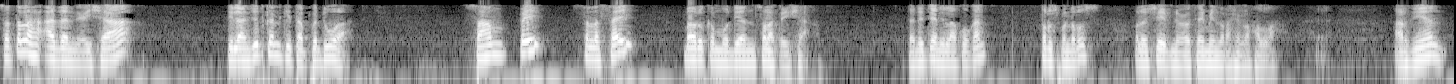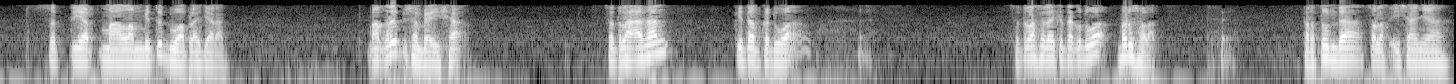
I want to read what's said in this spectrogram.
Setelah azan isya, dilanjutkan kitab kedua. Sampai selesai, baru kemudian sholat isya. Dan itu yang dilakukan terus menerus oleh Syekh Ibn Uthaymin rahimahullah. Artinya setiap malam itu dua pelajaran. Maghrib sampai isya. Setelah azan, kitab kedua. Setelah selesai kitab kedua, baru sholat. Tertunda sholat isyanya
